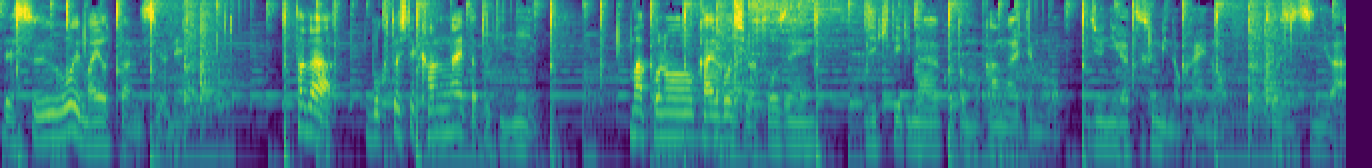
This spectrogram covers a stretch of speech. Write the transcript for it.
ですごい迷ったんですよね。ただ僕として考えた時にまあこの解放誌は当然時期的なことも考えても12月文の会の当日には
